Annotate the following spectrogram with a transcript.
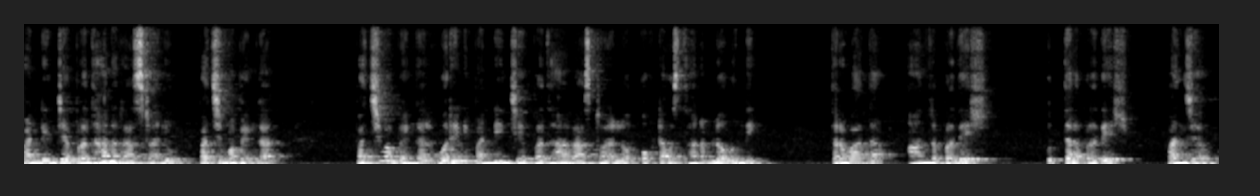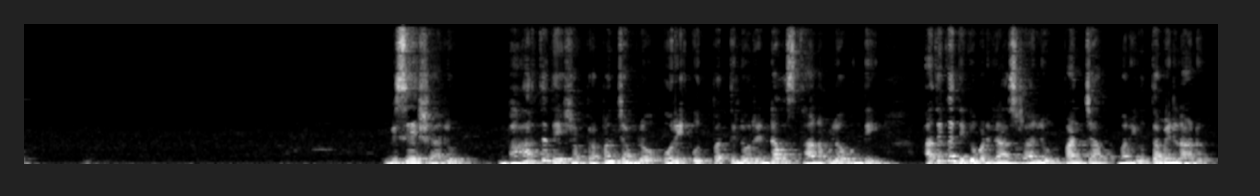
పండించే ప్రధాన రాష్ట్రాలు పశ్చిమ బెంగాల్. పశ్చిమ బెంగాల్ వరిని పండించే ప్రధాన రాష్ట్రాలలో ఒకటవ స్థానంలో ఉంది. తర్వాత ఆంధ్రప్రదేశ్ ఉత్తరప్రదేశ్ పంజాబ్. విశేషాలు. భారతదేశం ప్రపంచంలో వరి ఉత్పత్తిలో రెండవ స్థానంలో ఉంది. అధిక దిగుబడి రాష్ట్రాలు పంజాబ్ మరియు తమిళనాడు.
